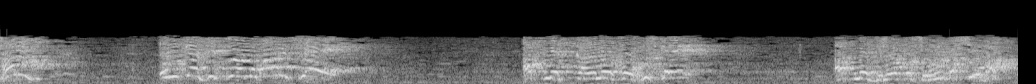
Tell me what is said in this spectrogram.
ہم ان کے ذکر و مبارک سے اپنے کانوں کو خوش کرے اپنے دلوں کو سرور بخشے ہوگا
